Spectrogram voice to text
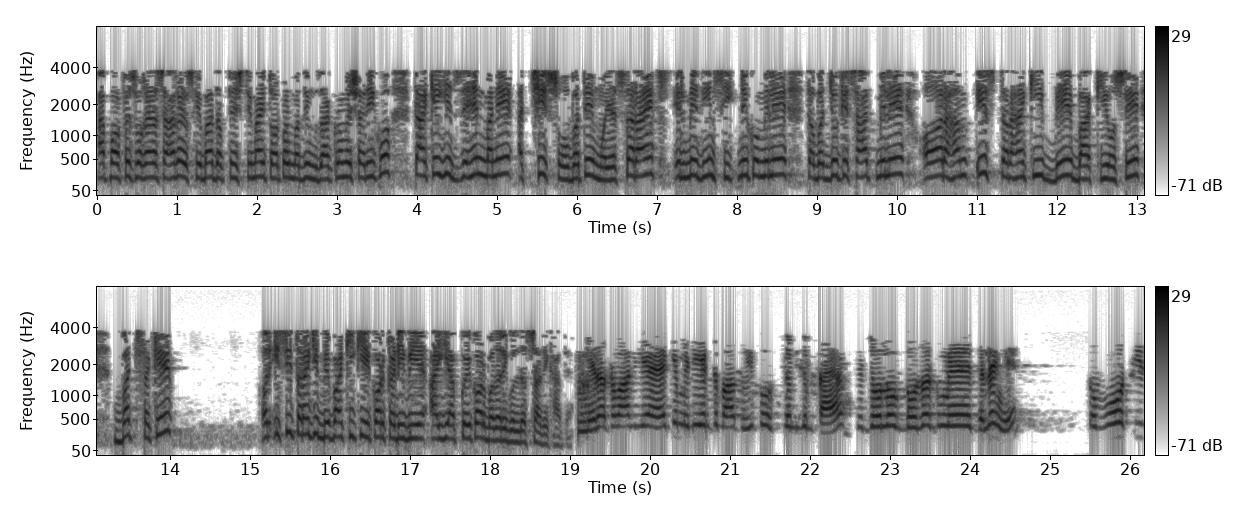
آپ آفس وغیرہ سے آ گئے، اس کے بعد اپنے اجتماعی طور پر مدنی مذاکروں میں شریک ہو، تاکہ یہ ذہن بنے، اچھی صحبتیں میسر آئیں، علم دین سیکھنے کو ملے، توجہ کے ساتھ ملے، اور ہم اس طرح کی بے باکیوں سے بچ سکیں۔ اور اسی طرح کی بے باکی کی ایک اور کڑی بھی ہے۔ آئیے آپ کو ایک اور بدری گلدستہ دکھاتے ہیں۔ میرا سوال یہ ہے کہ میری ایک بات ہوئی تو اس نے بھی جب بتایا کہ جو لوگ دوزک میں جلیں گے تو وہ چیز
